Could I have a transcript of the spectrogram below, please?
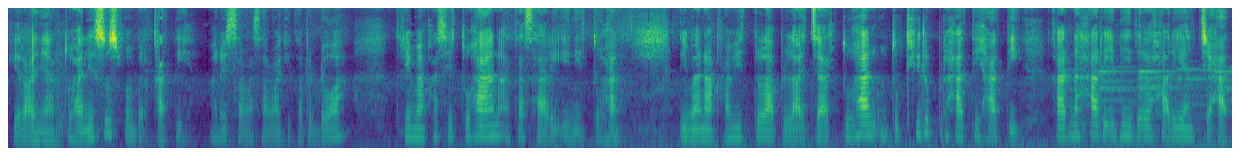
Kiranya Tuhan Yesus memberkati. Mari sama-sama kita berdoa. Terima kasih Tuhan atas hari ini Tuhan. Di mana kami telah belajar Tuhan untuk hidup berhati-hati. Karena hari ini adalah hari yang jahat.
